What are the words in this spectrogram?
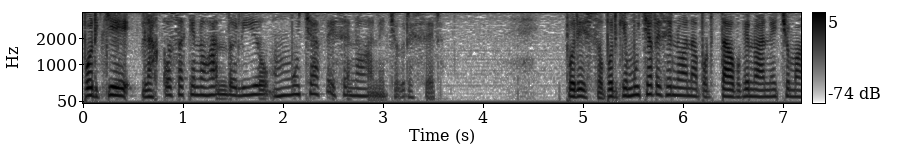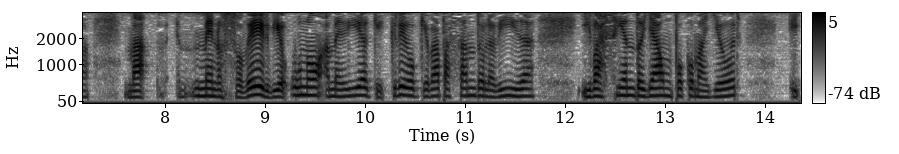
Porque las cosas que nos han dolido muchas veces nos han hecho crecer por eso, porque muchas veces nos han aportado, porque nos han hecho más, menos soberbio. Uno a medida que creo que va pasando la vida y va siendo ya un poco mayor, y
